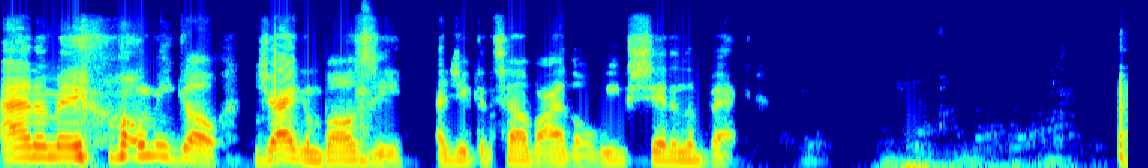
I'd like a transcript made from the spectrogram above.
anime, homie, go Dragon Ball Z. As you can tell by the weep shit in the back. I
